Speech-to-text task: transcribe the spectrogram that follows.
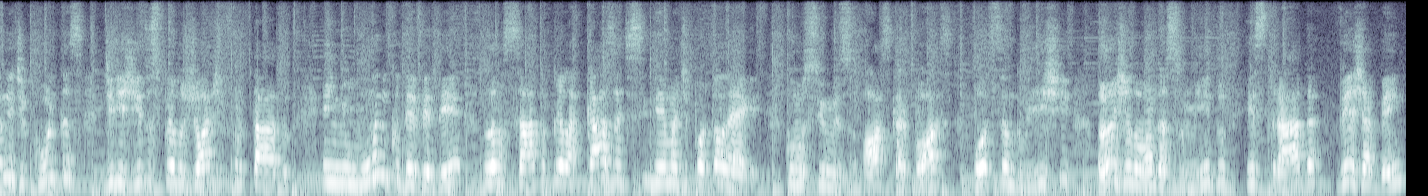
Coletânea de curtas dirigidos pelo Jorge Furtado, em um único DVD lançado pela Casa de Cinema de Porto Alegre, com os filmes Oscar Boss, O Sanduíche, Ângelo Anda Sumido, Estrada, Veja Bem,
